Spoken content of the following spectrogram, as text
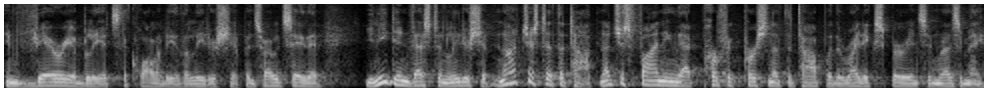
Invariably, it's the quality of the leadership. And so I would say that you need to invest in leadership, not just at the top, not just finding that perfect person at the top with the right experience and resume,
